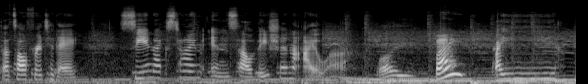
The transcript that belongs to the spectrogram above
That's all for today. See you next time in Salvation, Iowa. Bye. Bye. Bye.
